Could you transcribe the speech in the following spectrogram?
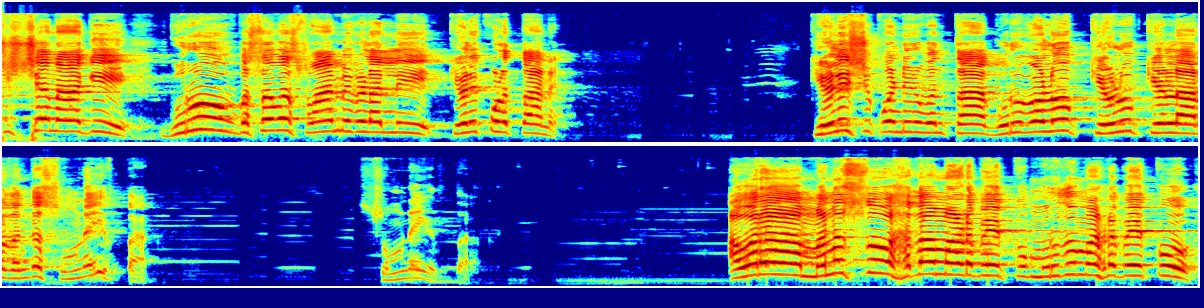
ಶಿಷ್ಯನಾಗಿ ಗುರು ಬಸವ ಸ್ವಾಮಿಗಳಲ್ಲಿ ಕೇಳಿಕೊಳ್ಳುತ್ತಾನೆ. ಕೇಳಿಸಿಕೊಂಡಿರುವಂತ ಗುರುಗಳು ಕೇಳು ಕೇಳಲಾರ್ದಂಗ ಸುಮ್ಮನೆ ಇರ್ತಾರೆ. ಸುಮ್ಮನೆ ಇರ್ತಾರೆ. ಅವರ ಮನಸ್ಸು ಹದ ಮಾಡಬೇಕು, ಮೃದು ಮಾಡಬೇಕು,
